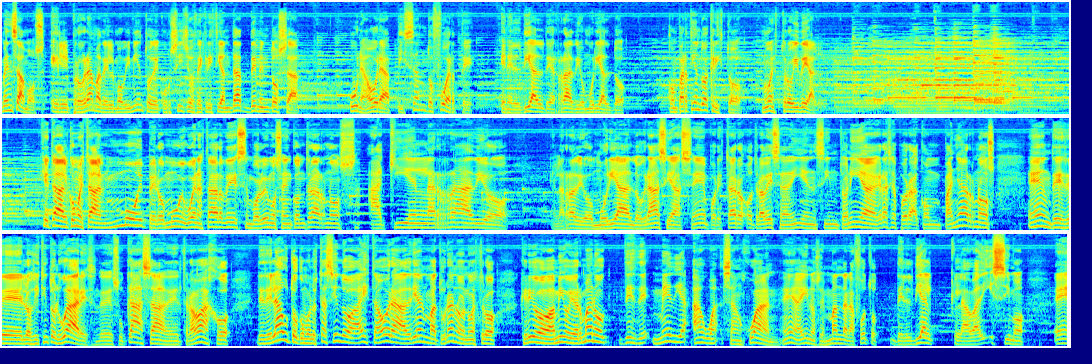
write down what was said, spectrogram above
Comenzamos el programa del Movimiento de Cursillos de Cristiandad de Mendoza. Una hora pisando fuerte en el dial de Radio Murialdo, compartiendo a Cristo, nuestro ideal. ¿Qué tal? ¿Cómo están? Muy, pero muy buenas tardes. Volvemos a encontrarnos aquí en la radio en la radio Murialdo. Gracias eh, por estar otra vez ahí en sintonía. Gracias por acompañarnos eh, desde los distintos lugares, desde su casa, desde el trabajo, desde el auto, como lo está haciendo a esta hora Adrián Maturano, nuestro querido amigo y hermano, desde Media Agua San Juan. Eh. ahí nos manda la foto del dial clavadísimo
